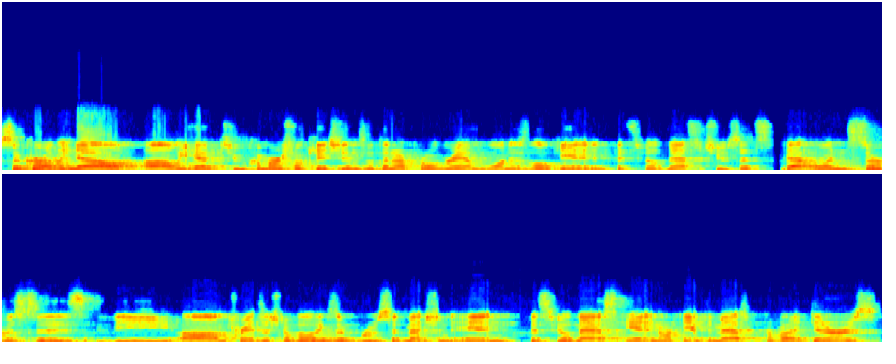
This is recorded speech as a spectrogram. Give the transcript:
So currently now uh, we have two commercial kitchens within our program. One is located in Pittsfield, Massachusetts. That one services the um, transitional buildings that Bruce had mentioned in Pittsfield, Mass, and in Northampton, Mass. We provide dinners,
